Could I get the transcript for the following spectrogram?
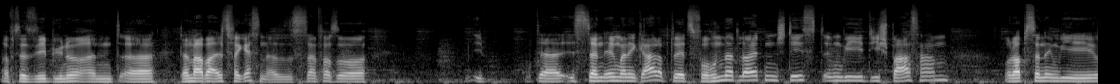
auf der Seebühne und äh, dann war aber alles vergessen. Also es ist einfach so, da ist dann irgendwann egal, ob du jetzt vor 100 Leuten stehst, irgendwie, die Spaß haben, oder ob es dann irgendwie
